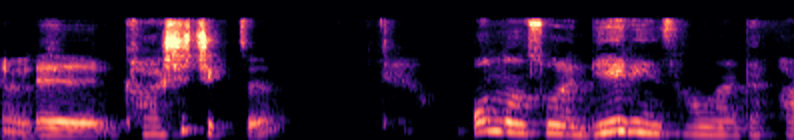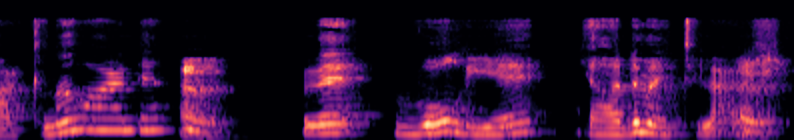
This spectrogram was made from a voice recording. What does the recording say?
Evet. e, karşı çıktı. Ondan sonra diğer insanlar da farkına vardı. Evet. ve Wally'e yardım ettiler. Evet.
